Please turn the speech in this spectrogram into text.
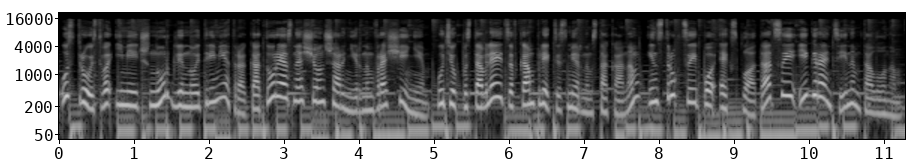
Устройство имеет шнур длиной 3 метра, который оснащен шарнирным вращением. Утюг поставляется в комплекте с мерным стаканом стаканом, инструкции по эксплуатации и гарантийным талоном.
